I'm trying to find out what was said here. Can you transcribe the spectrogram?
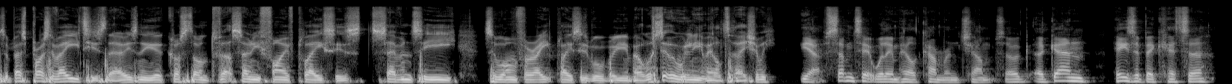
So best price of eight is there, isn't he? Across on that's only five places. Seventy to one for eight places with William Hill. We'll stick with William Hill today, shall we? Yeah, 70 at William Hill, Cameron Champ. So again, he's a big hitter,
